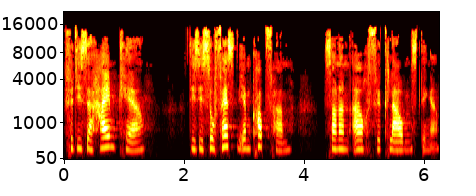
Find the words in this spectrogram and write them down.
für diese Heimkehr, die sie so fest in ihrem Kopf haben, sondern auch für Glaubensdinge.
